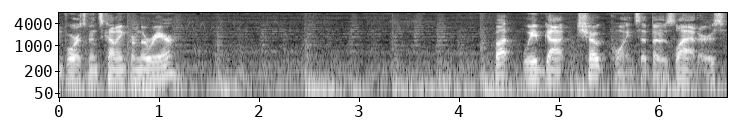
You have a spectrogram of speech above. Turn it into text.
Reinforcements coming from the rear. But we've got choke points at those ladders.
